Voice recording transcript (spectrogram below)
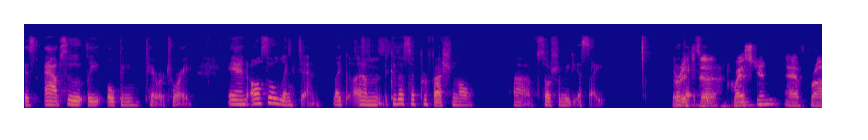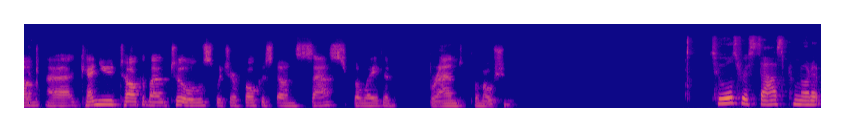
is absolutely open territory. And also LinkedIn, like, um, because that's a professional uh, social media site. There okay, is a question uh, from uh, Can you talk about tools which are focused on SaaS related brand promotion? Tools for SaaS promoted.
